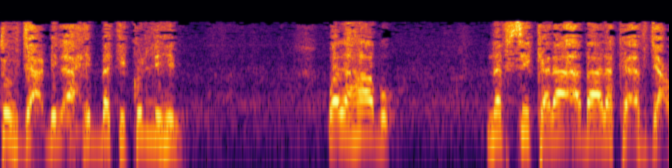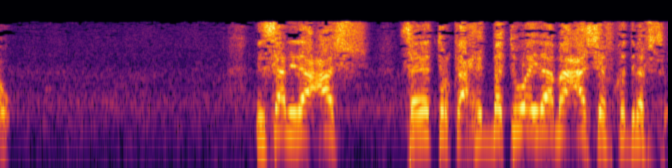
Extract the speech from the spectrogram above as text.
تهجع بالأحبة كلهم وذهاب نفسك لا أبا لك أفجع. إنسان إذا عاش سيترك أحبته وإذا ما عاش يفقد نفسه.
